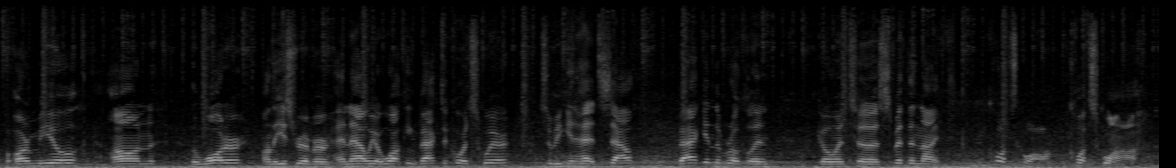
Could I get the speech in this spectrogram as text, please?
Up our meal on the water on the East River, and now we are walking back to Court Square so we can head south back into Brooklyn, going to Smith and Ninth. Court Square. Court Square.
